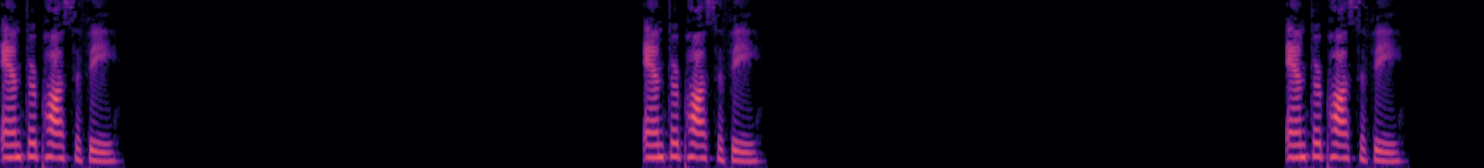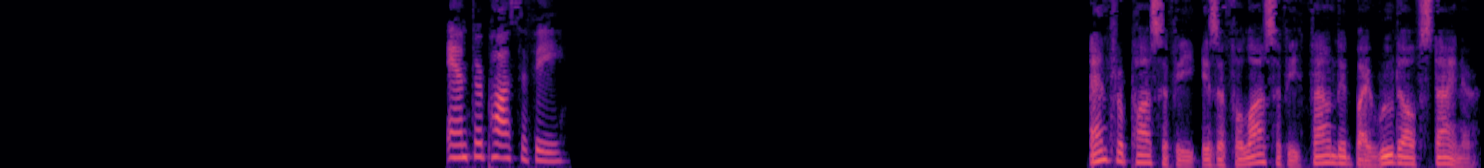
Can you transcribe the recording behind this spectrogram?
Anthroposophy. Anthroposophy. Anthroposophy Anthroposophy Anthroposophy is a philosophy founded by Rudolf Steiner,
